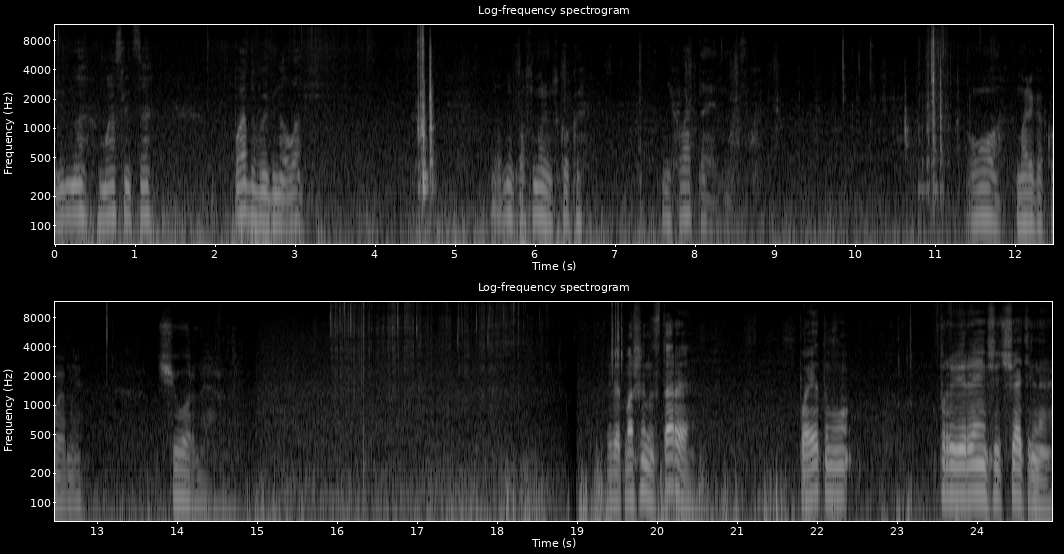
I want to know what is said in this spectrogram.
Видно, маслица подвыгнала. Заодно посмотрим, сколько не хватает масла. О, смотри какое мне черное. Ребят, машина старая, поэтому проверяем все тщательно.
